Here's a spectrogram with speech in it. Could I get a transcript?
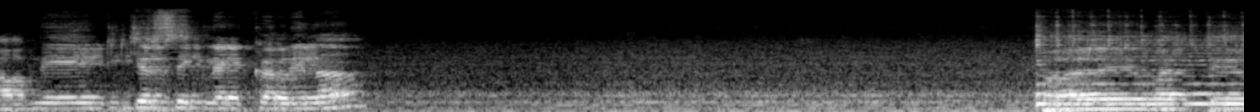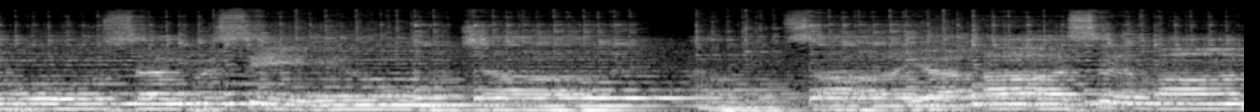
अपने टीचर से कलेक्ट कर लेना। पर्वत वो सबसे ऊँचा हम साया आसमां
